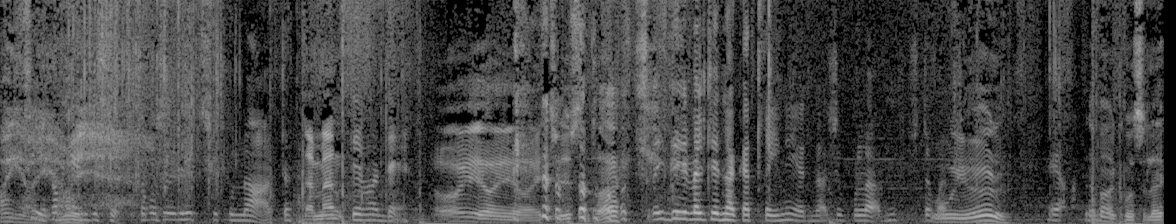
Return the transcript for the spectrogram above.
Oi, oi, Fire oi. forskjellige sorter, og så litt sjokolade. Neimen, Det var det. oi, oi, oi. Tusen takk. Det er vel til Katrine igjen, da, sjokoladen. God jul. Ja. Det var koselig.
